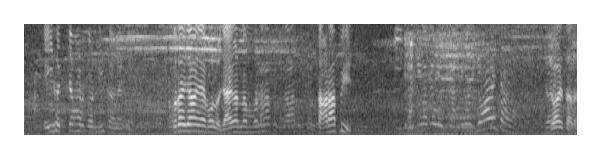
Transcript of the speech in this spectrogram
এই হচ্ছে আমার কন্ডিশন এখন। কোথায় যাওয়া যায় বলো? জায়গার নাম বলো? তারাপীঠ। জয় তারা। জয় তারা।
